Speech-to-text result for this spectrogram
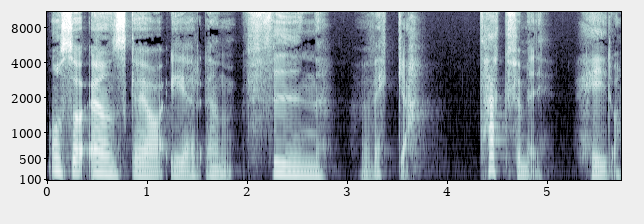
Och så önskar jag er en fin vecka. Tack för mig. Hej då.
